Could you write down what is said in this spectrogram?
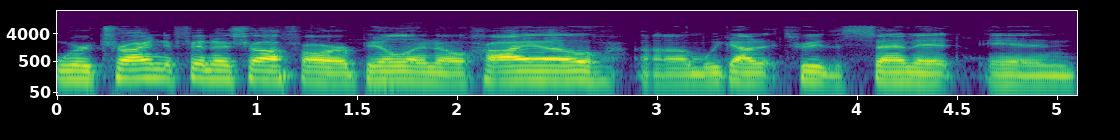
we're trying to finish off our bill in Ohio. Um, we got it through the Senate in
